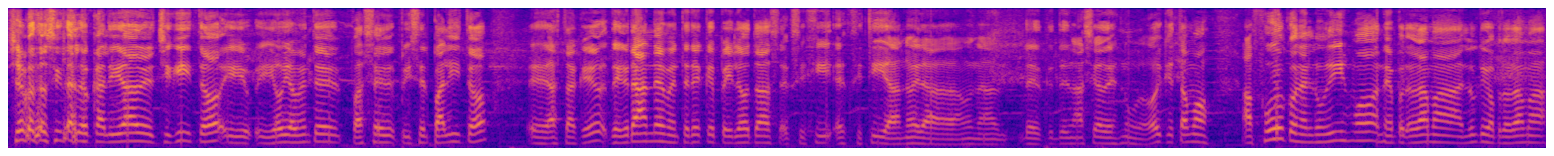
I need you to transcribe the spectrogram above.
yo conocí la localidad de chiquito y, y obviamente pasé, pisé el palito. Eh, hasta que de grande me enteré que pelotas exigí- existía, no era una de, de desnudo. Hoy que estamos a full con el nudismo en el programa, el último programa.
